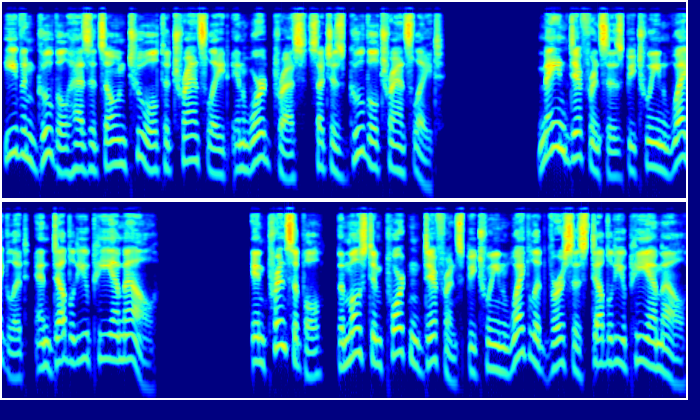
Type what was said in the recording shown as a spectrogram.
Even Google has its own tool to translate in WordPress, such as Google Translate. Main differences between Weglot and WPML. In principle, the most important difference between Weglot versus WPML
